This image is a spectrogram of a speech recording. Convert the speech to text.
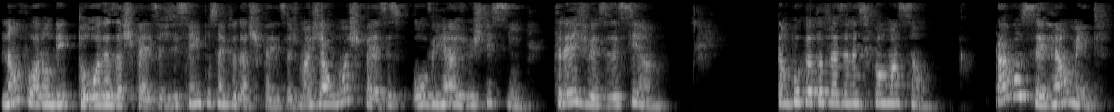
não foram de todas as peças, de 100% das peças, mas de algumas peças houve reajuste sim, três vezes esse ano. Então, por que eu estou trazendo essa informação? Para você realmente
